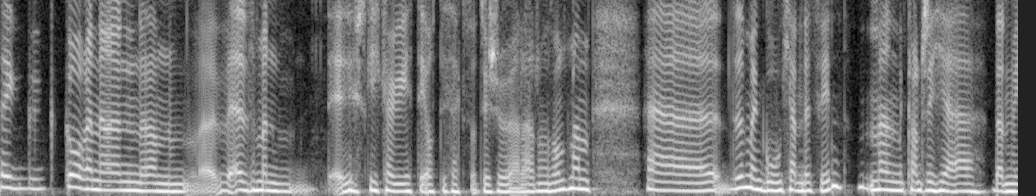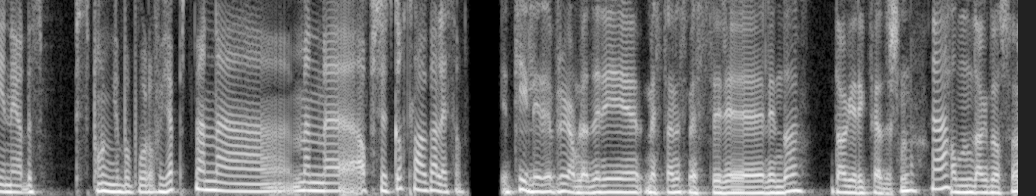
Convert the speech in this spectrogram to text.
Det går en, en, en, en Jeg husker ikke hva jeg har gitt i 86-87 eller noe sånt, men eh, det er som en god kjendisvin. Men kanskje ikke den vinen jeg hadde sp- sprunget på polet og fått kjøpt, men, eh, men eh, absolutt godt laga, liksom. Tidligere programleder i Mesternes mester, eh, Linda. Dag Erik Pedersen. Ja. Han lagde også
